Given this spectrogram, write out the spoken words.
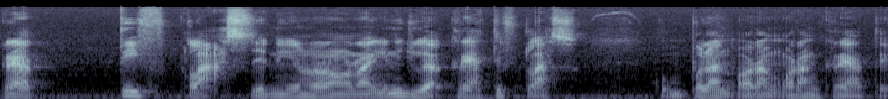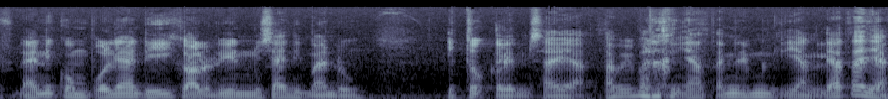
creative class. Jadi orang-orang ini juga kreatif class. Kumpulan orang-orang kreatif. Nah, ini kumpulnya di kalau di Indonesia di Bandung. Itu klaim saya. Tapi pada kenyataannya demikian. Lihat aja.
